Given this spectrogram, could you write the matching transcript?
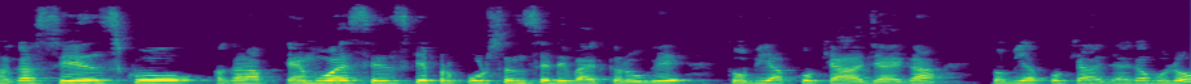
अगर सेल्स को अगर आप एम सेल्स के प्रोपोर्शन से डिवाइड करोगे तो भी आपको क्या आ जाएगा तो भी आपको क्या आ जाएगा बोलो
